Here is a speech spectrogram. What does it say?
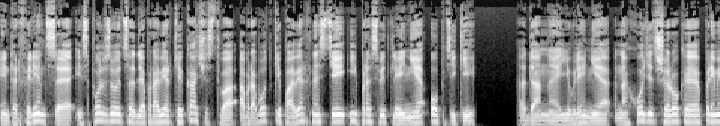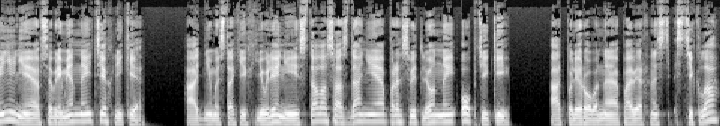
Интерференция используется для проверки качества обработки поверхностей и просветления оптики. Данное явление находит широкое применение в современной технике. Одним из таких явлений стало создание просветленной оптики. Отполированная поверхность стекла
